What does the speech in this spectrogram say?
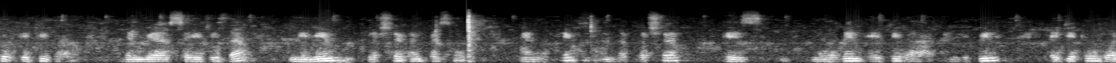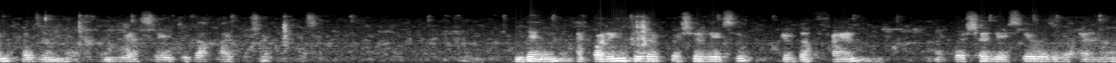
to 80 bar then we are say it is the medium pressure compressor. And if the pressure is more than 80 bar and between 80 to 1000 bar then we are say it is a high pressure compressor. Then, according to the pressure ratio, if the fan pressure ratio is uh,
